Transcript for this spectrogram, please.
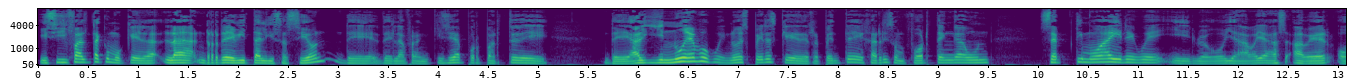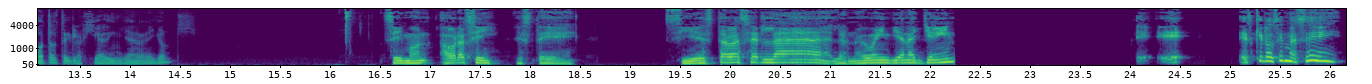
y sí falta como que la, la revitalización de, de la franquicia por parte de, de alguien nuevo, güey. No esperes que de repente Harrison Ford tenga un séptimo aire, güey, y luego ya vayas a ver otra trilogía de Indiana Jones. Simón, ahora sí, este, si esta va a ser la, la nueva Indiana Jane, eh, eh, es que no se me hace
